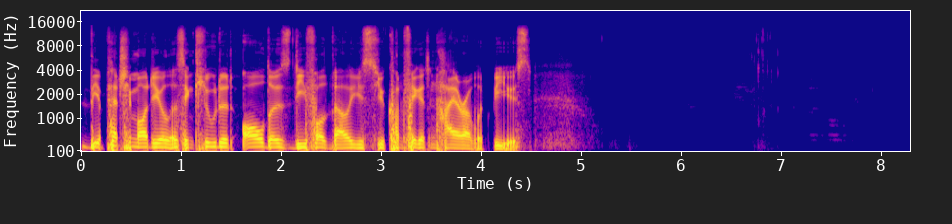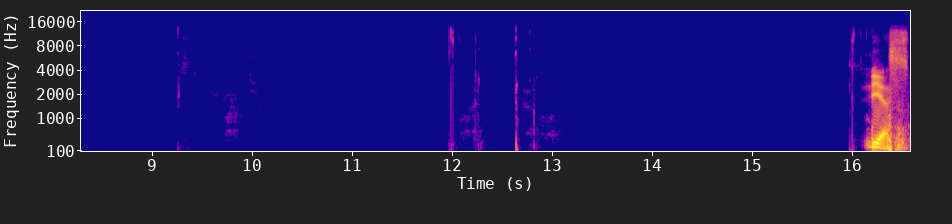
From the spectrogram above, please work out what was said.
the Apache module is included, all those default values you configured in Hiera would be used. Yes,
